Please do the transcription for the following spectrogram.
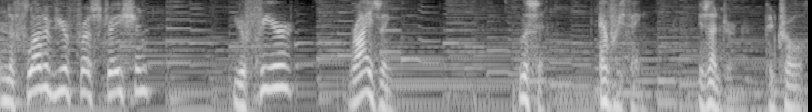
And the flood of your frustration, your fear, rising. Listen, everything is under control.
